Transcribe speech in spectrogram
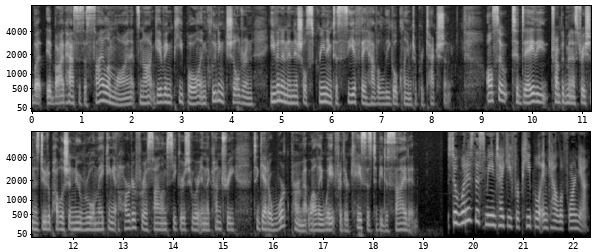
but it bypasses asylum law and it's not giving people, including children, even an initial screening to see if they have a legal claim to protection. Also, today, the Trump administration is due to publish a new rule making it harder for asylum seekers who are in the country to get a work permit while they wait for their cases to be decided. So, what does this mean, Tyche, for people in California?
